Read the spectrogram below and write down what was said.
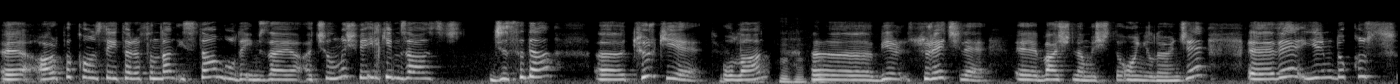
e, Avrupa Konseyi tarafından İstanbul'da imzaya açılmış ve ilk imzacısı da e, Türkiye olan e, bir süreçle e, başlamıştı 10 yıl önce. E, ve 29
